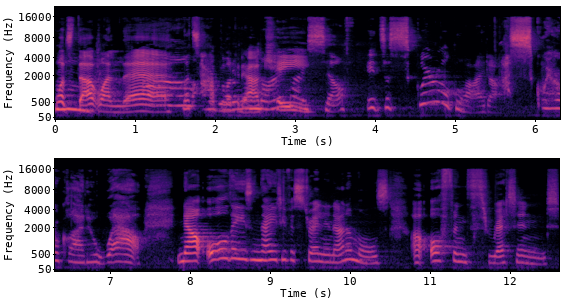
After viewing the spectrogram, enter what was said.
What's Hmm. that one there? Oh, Let's have a look at our key. myself. It's a squirrel glider. A squirrel glider, wow. Now, all these native Australian animals are often threatened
